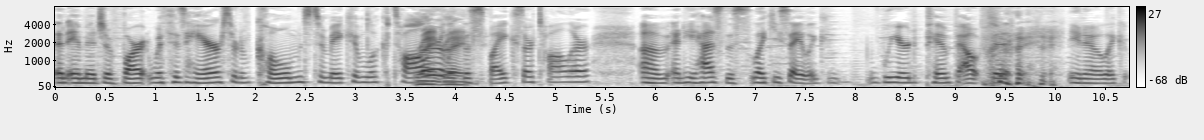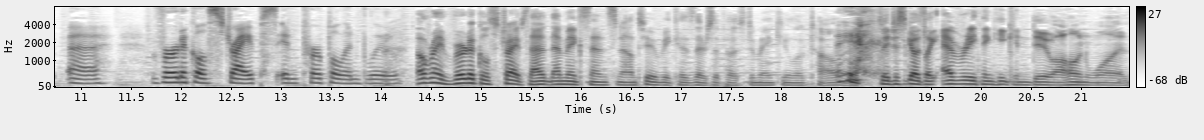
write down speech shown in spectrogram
an image of Bart with his hair sort of combed to make him look taller, Right, like right. the spikes are taller. Um, and he has this, like you say, like weird pimp outfit, you know, like uh, vertical stripes in purple and blue. Oh right, vertical stripes. That that makes sense now too because they're supposed to make you look taller. Yeah. So he just goes like everything he can do all in one.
